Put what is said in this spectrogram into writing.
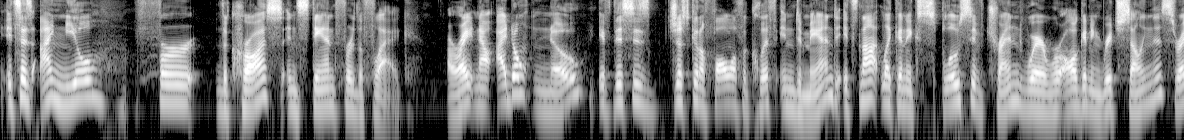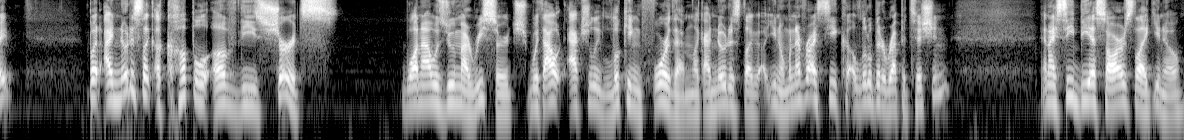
it says, I kneel for the cross and stand for the flag. All right. Now, I don't know if this is just going to fall off a cliff in demand. It's not like an explosive trend where we're all getting rich selling this, right? But I noticed like a couple of these shirts when I was doing my research without actually looking for them. Like I noticed like you know whenever I see a little bit of repetition and I see BSRs like, you know,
